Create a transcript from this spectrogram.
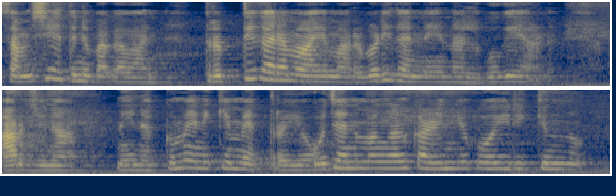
സംശയത്തിന് ഭഗവാൻ തൃപ്തികരമായ മറുപടി തന്നെ നൽകുകയാണ്. അർജുന നിനക്കും എനിക്കും എത്രയോ ജന്മങ്ങൾ കഴിഞ്ഞു പോയിരിക്കുന്നു.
